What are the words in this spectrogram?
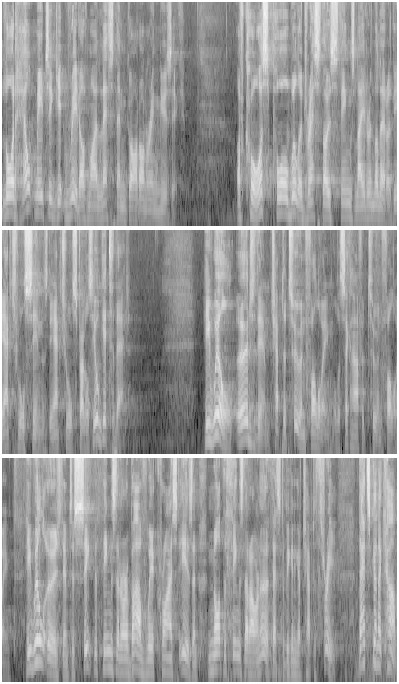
Lord, help me to get rid of my less than God honoring music. Of course, Paul will address those things later in the letter the actual sins, the actual struggles. He'll get to that. He will urge them, chapter 2 and following, or the second half of 2 and following. He will urge them to seek the things that are above where Christ is and not the things that are on earth. That's the beginning of chapter 3. That's going to come.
